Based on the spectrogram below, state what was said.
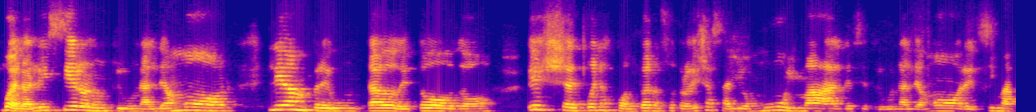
Bueno, le hicieron un tribunal de amor, le han preguntado de todo, ella después nos contó a nosotros, ella salió muy mal de ese tribunal de amor, encima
